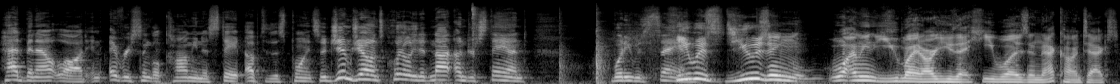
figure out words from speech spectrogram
had been outlawed in every single communist state up to this point. So Jim Jones clearly did not understand what he was saying. He was using, well, I mean, you might argue that he was, in that context,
